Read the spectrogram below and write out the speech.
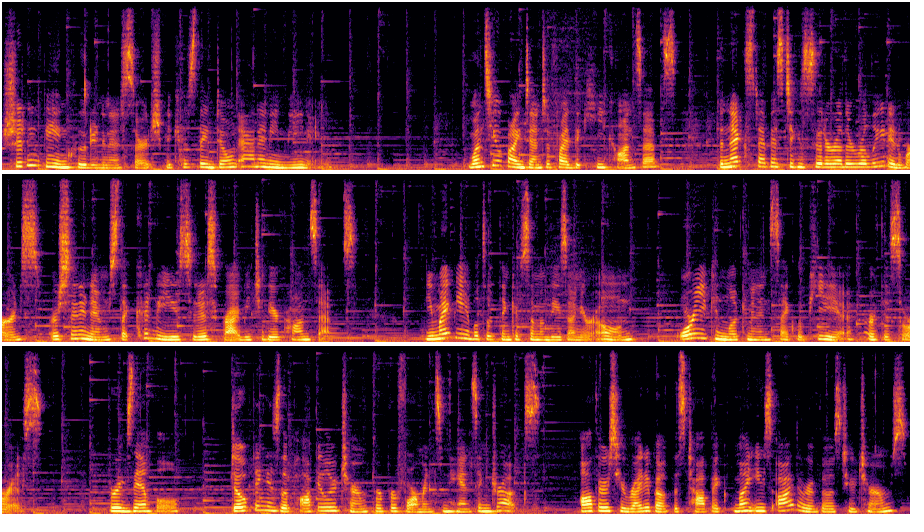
shouldn't be included in a search because they don't add any meaning. Once you've identified the key concepts, the next step is to consider other related words or synonyms that could be used to describe each of your concepts. You might be able to think of some of these on your own, or you can look in an encyclopedia or thesaurus. For example, doping is the popular term for performance-enhancing drugs. Authors who write about this topic might use either of those two terms,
